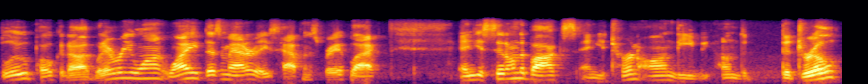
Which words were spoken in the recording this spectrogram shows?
blue, polka dot, whatever you want. White doesn't matter. They just happen to spray it black. And you sit on the box and you turn on the on the, the drill,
